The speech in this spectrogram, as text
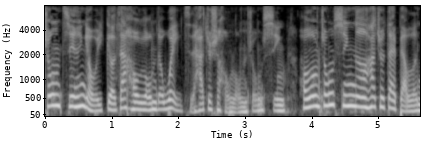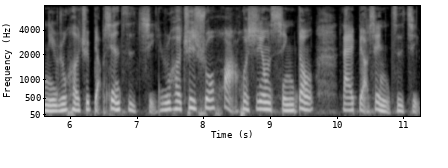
中间有一个在喉咙的位置，它就是喉咙中心。喉咙中心呢，它就代表了你如何去表现自己，如何去说话，或是用行动来表现你自己。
